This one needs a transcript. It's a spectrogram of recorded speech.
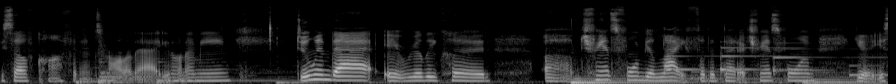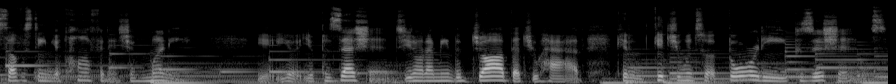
your self-confidence and all of that you know what i mean? Doing that it really could um, transform your life for the better transform your, your self-esteem your confidence your money your, your, your, possessions you know what i mean? The job that you have can get you into authority positions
